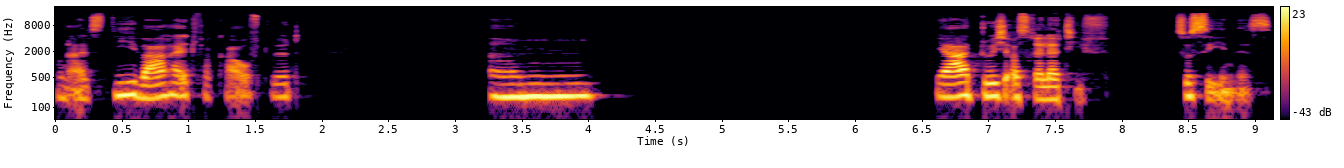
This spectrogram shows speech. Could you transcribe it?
und als die Wahrheit verkauft wird, ähm, ja, durchaus relativ zu sehen ist.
